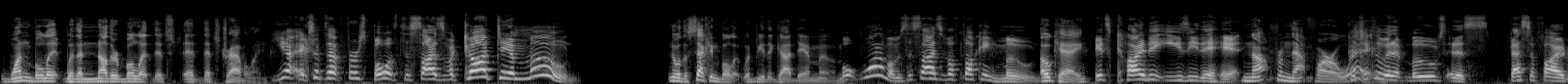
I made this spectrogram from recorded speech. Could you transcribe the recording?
one bullet with another bullet that's uh, that's traveling Yeah, except that first bullet's the size of a goddamn moon. no the second bullet would be the goddamn moon Well, one of them is the size of a fucking moon. okay It's kind of easy to hit, not from that far away particularly when it moves at a specified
